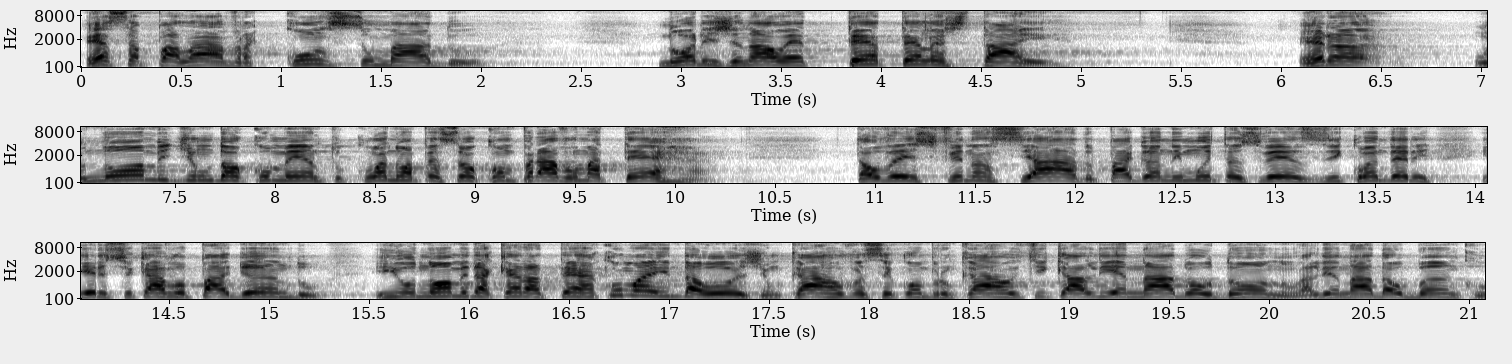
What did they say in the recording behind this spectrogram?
Essa palavra consumado, no original é tetelestai. Era o nome de um documento. Quando uma pessoa comprava uma terra, talvez financiado, pagando muitas vezes, e quando ele, e eles ficavam pagando, e o nome daquela terra, como ainda hoje, um carro, você compra um carro e fica alienado ao dono, alienado ao banco.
